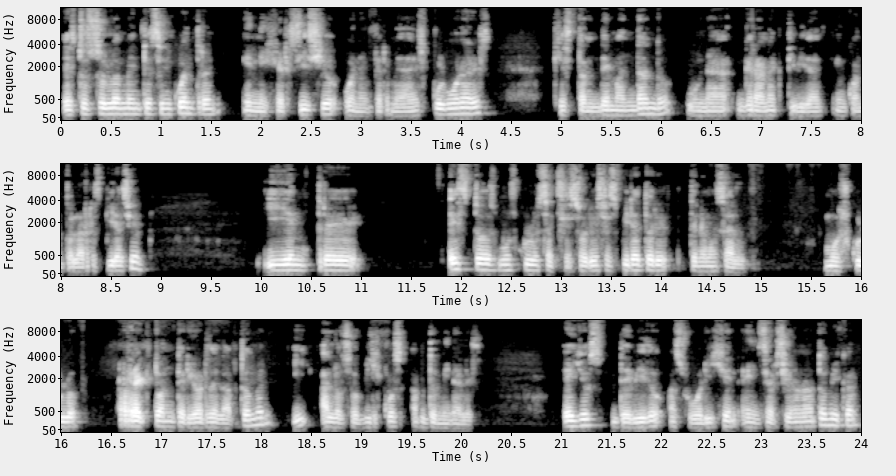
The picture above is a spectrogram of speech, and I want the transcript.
Estos solamente se encuentran en ejercicio o en enfermedades pulmonares que están demandando una gran actividad en cuanto a la respiración. Y entre estos músculos accesorios expiratorios tenemos al músculo recto anterior del abdomen y a los oblicuos abdominales. Ellos, debido a su origen e inserción anatómica,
